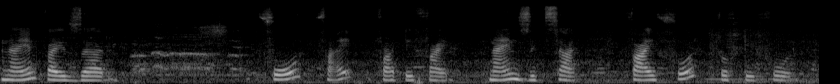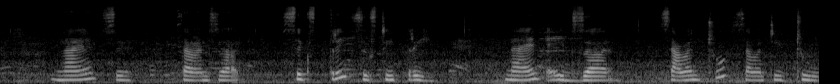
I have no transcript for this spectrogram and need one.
9 5s are 4 5 45. 9 6 5 4 54. 9 7s are 6 3 63. 9 8s are 7 2 72.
